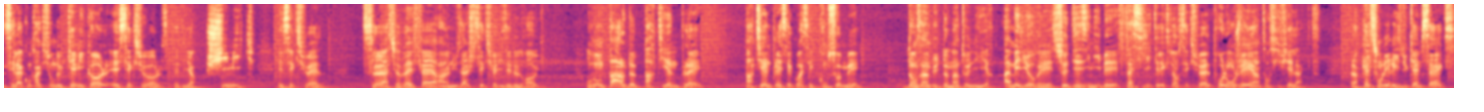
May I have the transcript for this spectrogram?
c'est la contraction de chemical et sexual, c'est-à-dire chimique et sexuel. Cela se réfère à un usage sexualisé de drogue. On parle de party and play. Party and play, c'est quoi? C'est consommer dans un but de maintenir, améliorer, se désinhiber, faciliter l'expérience sexuelle, prolonger et intensifier l'acte. Alors quels sont les risques du chemsex?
